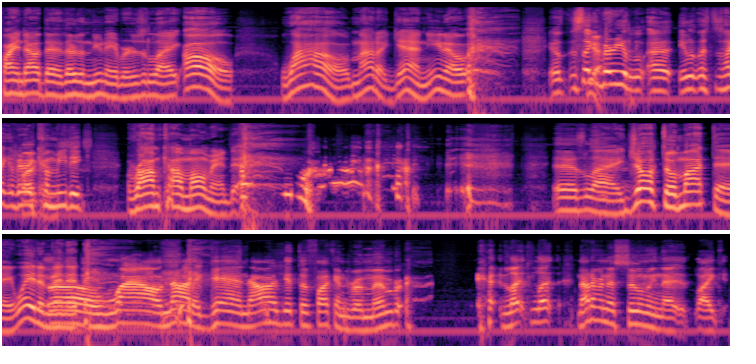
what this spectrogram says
find out that there's a new neighbor. It's like, oh, wow, not again. You know, it's like Yeah. a very uh, it was it's like a very Fucking comedic rom com moment. it's like Joe Tomate. Wait a minute. oh wow not again. Now i get to fucking remember. Let let not even assuming that like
